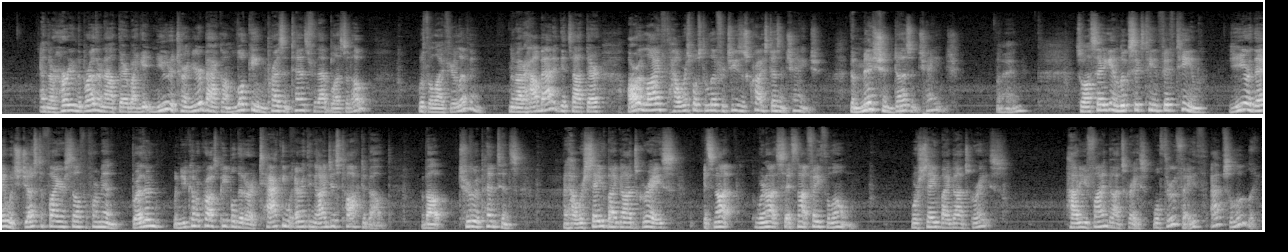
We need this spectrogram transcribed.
And they're hurting the brethren out there by getting you to turn your back on looking present tense for that blessed hope with the life you're living. No matter how bad it gets out there, our life, how we're supposed to live for Jesus Christ, doesn't change. The mission doesn't change. Okay? So I'll say again, Luke 16, 15. Ye are they which justify yourself before men. Brethren, when you come across people that are attacking everything I just talked about, about true repentance and how we're saved by God's grace, it's not we're not it's not faith alone. We're saved by God's grace. How do you find God's grace? Well, through faith, absolutely.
